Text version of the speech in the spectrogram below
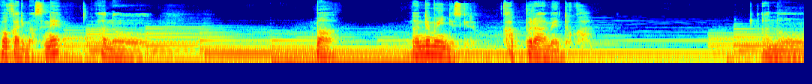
わかりますね。あの、まあ何でもいいんですけど、カップラーメンとかあの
